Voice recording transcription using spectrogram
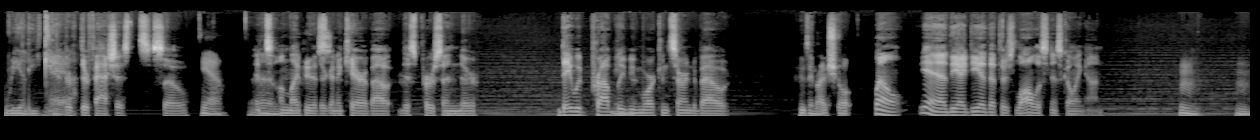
really Yeah, care. they're, they're fascists. So Yeah, it's Um, unlikely that they're going to care about this person. They're, they would probably be more concerned about, who they might have shot. well, yeah, the idea that there's lawlessness going on Hmm. Hmm.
